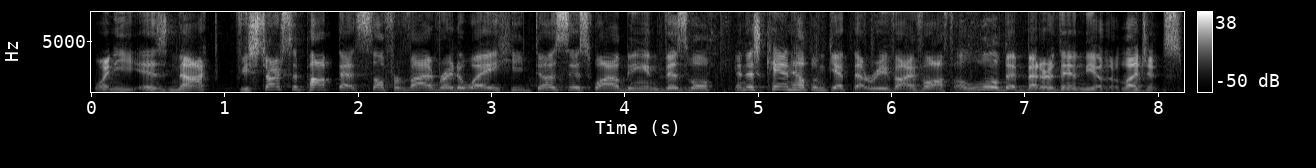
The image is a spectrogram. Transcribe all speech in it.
when he is knocked. If he starts to pop that self-revive right away, he does this while being invisible, and this can help him get that revive off a little bit better than the other legends.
